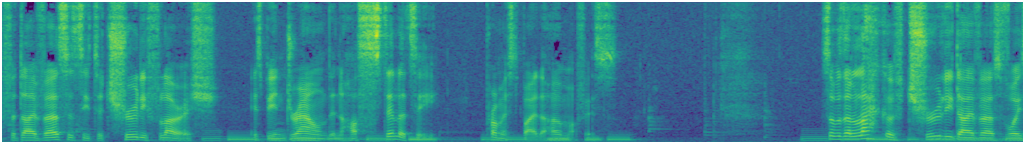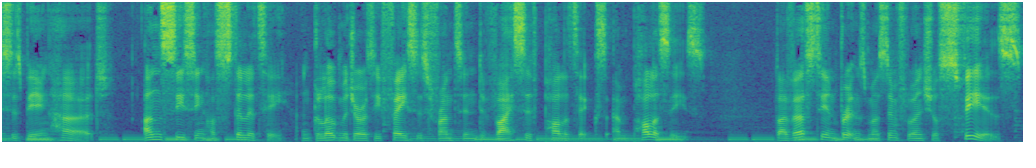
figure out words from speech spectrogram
for diversity to truly flourish is being drowned in hostility promised by the Home Office. So, with a lack of truly diverse voices being heard, unceasing hostility, and global majority faces fronting divisive politics and policies, diversity in Britain's most influential spheres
